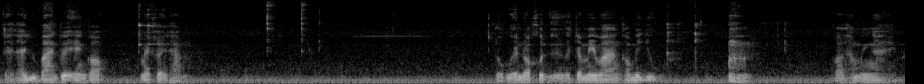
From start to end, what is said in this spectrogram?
แต่ถ้าอยู่บ้านตัวเองก็ไม่เคยทำยกเว้นว่าคนอื่นก็จะไม่ว่างเขาไม่อยู่ ก็ทำง่ายๆ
